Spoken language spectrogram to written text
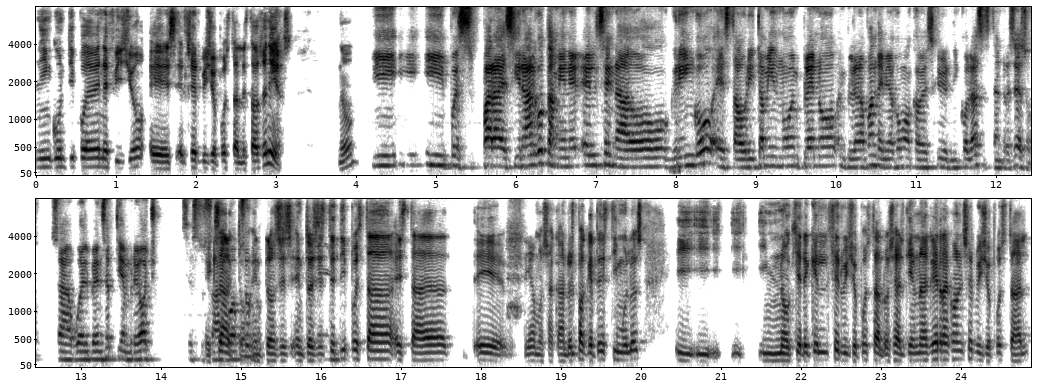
ningún tipo de beneficio es el servicio postal de Estados Unidos. ¿No? Y, y, pues para decir algo, también el, Senado gringo está ahorita mismo en, pleno, en plena pandemia, como acaba de escribir Nicolás, está en receso, o sea, vuelve en septiembre 8. Exacto, entonces, entonces este tipo está, está eh, digamos, sacando el paquete de estímulos y, y, y, no quiere que el servicio postal, o sea, él tiene una guerra con el servicio postal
